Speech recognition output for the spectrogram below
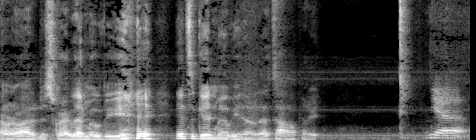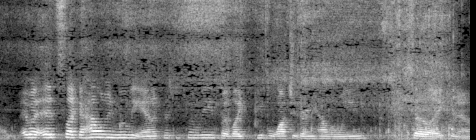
I don't know how to describe that movie. it's a good movie, though. That's how I'll put it. Yeah, it- but it's like a Halloween movie and a Christmas movie, but like people watch it during Halloween. So, like, you know.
